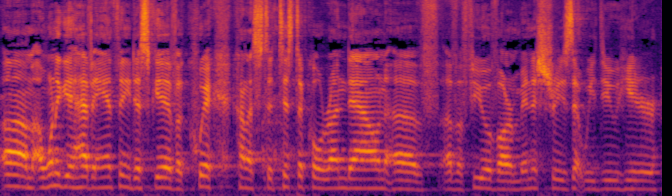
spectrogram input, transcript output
Um, I want to have Anthony just give a quick kind of statistical rundown of, of a few of our ministries that we do here,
